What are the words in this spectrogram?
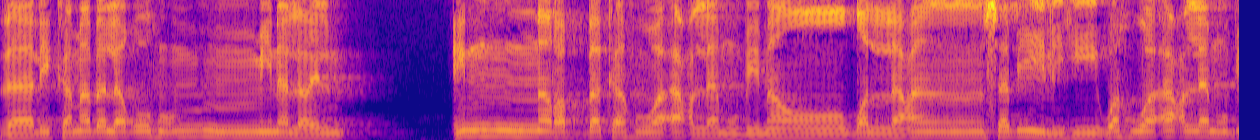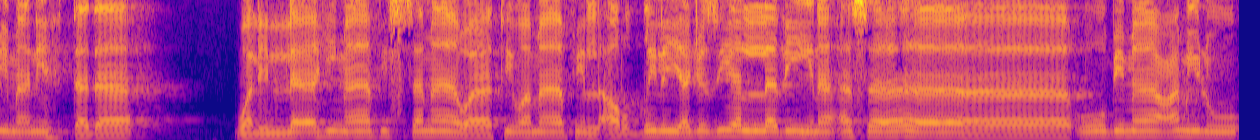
ذَلِكَ مَبْلَغُهُم مِّنَ الْعِلْمِ إِنَّ رَبَّكَ هُوَ أَعْلَمُ بِمَنْ ضَلَّ عَن سَبِيلِهِ وَهُوَ أَعْلَمُ بِمَنِ اهْتَدَى وَلِلَّهِ مَا فِي السَّمَاوَاتِ وَمَا فِي الْأَرْضِ لِيَجْزِيَ الَّذِينَ أَسَاءُوا بِمَا عَمِلُوا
